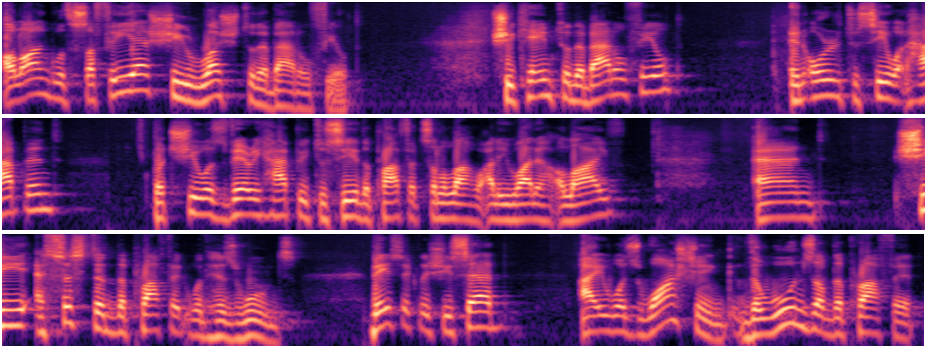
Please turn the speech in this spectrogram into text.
Along with Safiya, she rushed to the battlefield. She came to the battlefield in order to see what happened, but she was very happy to see the Prophet sallallahu alaihi wasallam alive, and she assisted the Prophet with his wounds. Basically, she said, "I was washing the wounds of the Prophet,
